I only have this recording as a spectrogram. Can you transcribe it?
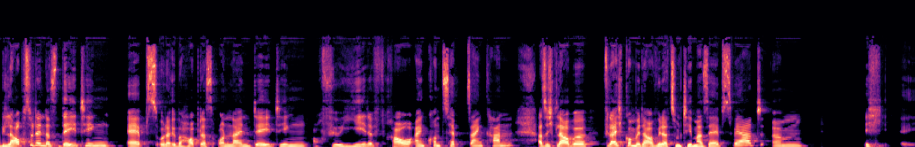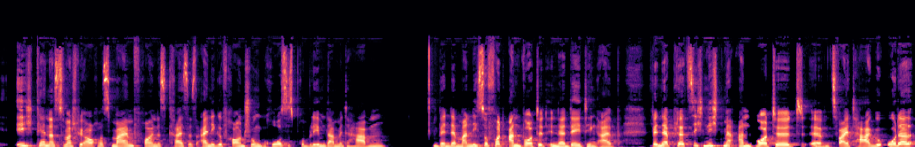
Glaubst du denn, dass Dating-Apps oder überhaupt das Online-Dating auch für jede Frau ein Konzept sein kann? Also ich glaube, vielleicht kommen wir da auch wieder zum Thema Selbstwert. Ähm, ich ich kenne das zum Beispiel auch aus meinem Freundeskreis, dass einige Frauen schon ein großes Problem damit haben, wenn der Mann nicht sofort antwortet in der Dating-App, wenn er plötzlich nicht mehr antwortet äh, zwei Tage oder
